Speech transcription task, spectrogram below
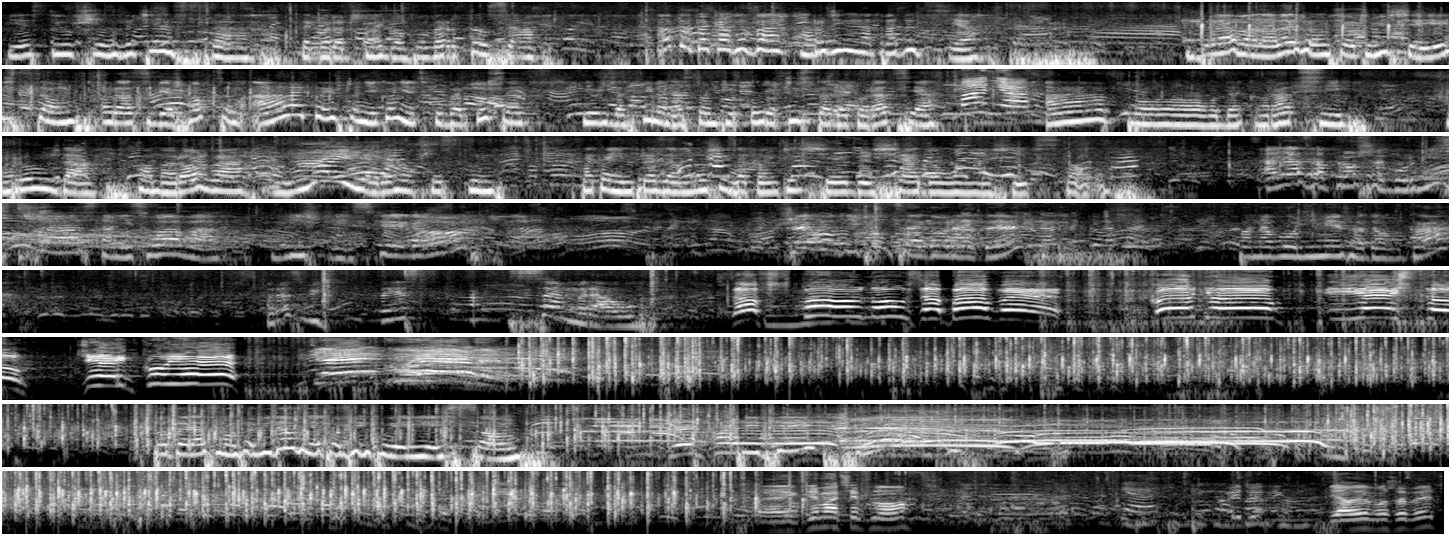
Jest już zwycięzca tegorocznego Hubertusa. No to taka chyba rodzinna tradycja. Brawa należą się oczywiście jeźdźcom oraz wierzchowcom, ale to jeszcze nie koniec Hubertusa. Już za chwilę nastąpi uroczysta dekoracja, a po dekoracji runda honorowa. No i wiadomo wszystkim, taka impreza musi zakończyć się biesiadą myśliwską zaproszę burmistrza Stanisława Bliszczyńskiego, przewodniczącego Rady, pana Włodzimierza Domka. Oraz to jest Semrał. Za wspólną zabawę koniom i jeźdźcom. Dziękuję. teraz może widownia podziękuję jeźdźcom. Dziękuję! Gdzie macie flow? Biały może być?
